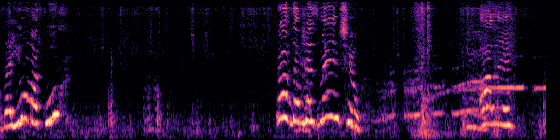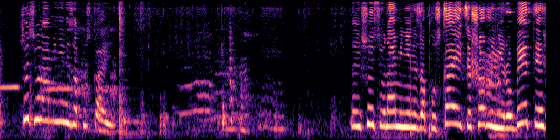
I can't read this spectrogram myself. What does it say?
даю макух. Правда, вже зменшив. Але щось мені не запускається. Та й щось вона мені не запускається. Що мені робити?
